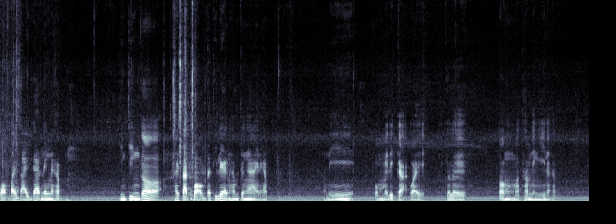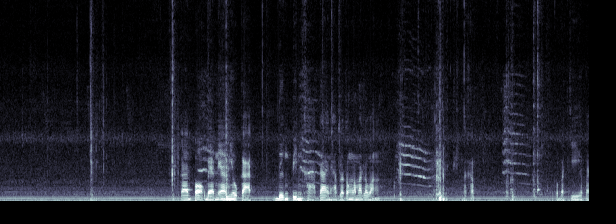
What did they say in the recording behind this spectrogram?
ปอกปลายสายอีกด้านหนึ่งนะครับ จริงๆก็ให้ตัดปอกแต่ที่แรกนะครับมันจะง่ายนะครับ อันนี้ผมไม่ได้กะไว้ก็เลยต้องมาทำอย่างนี้นะครับ การปอกแบบนี้มีโอกาสดึงปิ้นขาดได้นะครับ เราต้องระมัดระวัง นะครับก็บัดกีเข้าไป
